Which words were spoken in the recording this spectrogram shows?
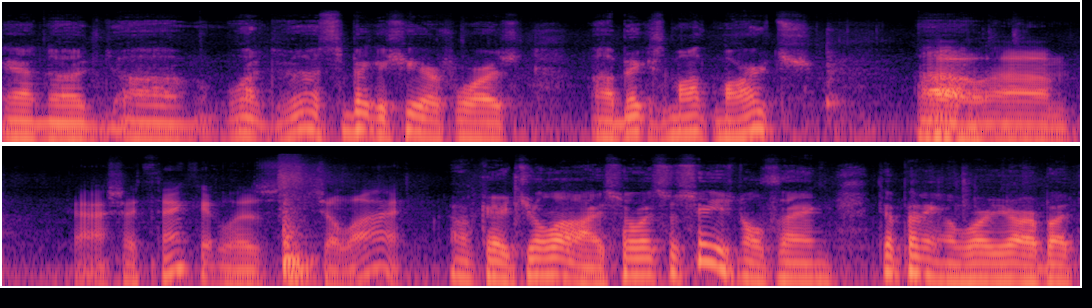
and uh, uh, what that's the biggest year for us, uh, biggest month March. Oh, um, gosh, I think it was July. Okay, July. So it's a seasonal thing, depending on where you are. But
